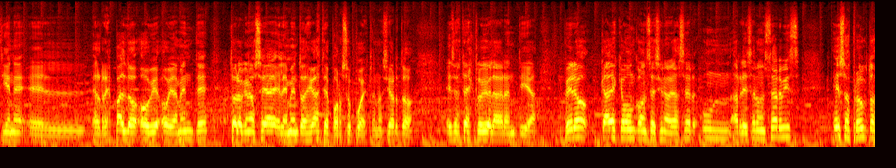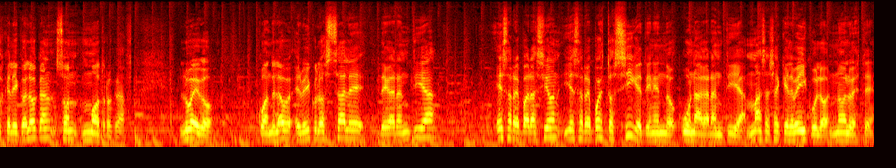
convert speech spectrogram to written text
tiene el, respaldo, obviamente, todo lo que no sea elemento de desgaste, por supuesto, ¿no es cierto? Eso está excluido de la garantía. Pero cada vez que va un concesionario a, hacer un, a realizar un service, esos productos que le colocan son Motorcraft. Luego, cuando el vehículo sale de garantía, esa reparación y ese repuesto sigue teniendo una garantía, más allá que el vehículo no lo esté.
